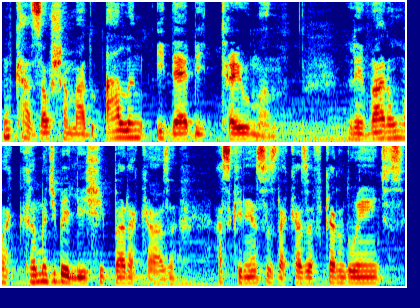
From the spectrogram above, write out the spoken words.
Um casal chamado Alan e Debbie Tillman levaram uma cama de beliche para casa. As crianças da casa ficaram doentes.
